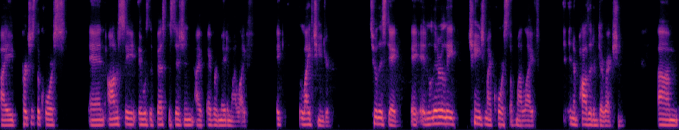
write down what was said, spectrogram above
I purchased the course. And honestly, it was the best decision I've ever made in my life. A life changer to this day. It, it, literally changed my course of my life in a positive direction. Um,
